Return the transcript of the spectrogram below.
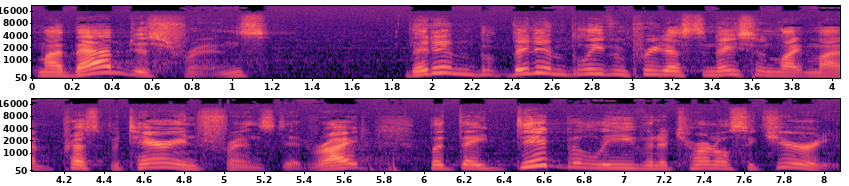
my Baptist friends, they didn't, they didn't believe in predestination like my Presbyterian friends did, right? But they did believe in eternal security.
